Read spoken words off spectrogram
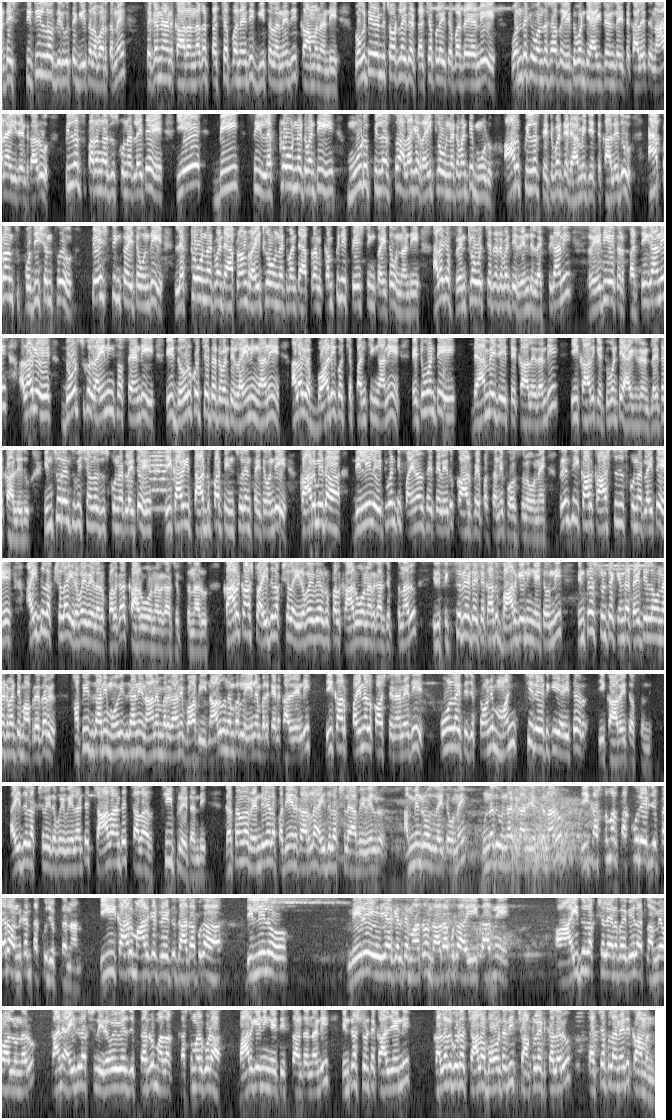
అంటే సిటీల్లో తిరిగితే గీతలు పడుతున్నాయి. సెకండ్ హ్యాండ్ కార్ అన్నాక టచ్ అప్ అనేది గీతలు అనేది కామన్ అండి. ఒకటి రెండు చోట్ల అయితే టచ్అప్లు అయితే పడ్డాయండి. వందకి వంద శాతం ఎటువంటి యాక్సిడెంట్లు అయితే కాలేదు. Non accident car. పిల్లర్స్ పరంగా చూసుకున్నట్లయితే ఏ బిసి లెఫ్ట్లో ఉన్నటువంటి మూడు పిల్లర్స్ అలాగే రైట్లో ఉన్నటువంటి మూడు. ఆరు పిల్లర్స్ ఎటువంటి డ్యామేజ్ అయితే కాలేదు. ఆప్రాన్స్ పొజిషన్స్ పేస్టింగ్తో అయితే ఉంది. లెఫ్ట్లో ఉన్నటువంటి యాప్రాన్ రైట్లో ఉన్నటువంటి యాప్రాన్ కంపెనీ పేస్టింగ్తో అయితే ఉందండి. అలాగే ఫ్రంట్లో వచ్చేటటువంటి రెండు లెగ్స్ కానీ రేడియేటర్ పట్టీ కానీ అలాగే డోర్స్కు లైనింగ్స్ వస్తాయండి. ఈ డోర్కు వచ్చేటటువంటి లైనింగ్ కానీ అలాగే బాడీకి వచ్చే పంచింగ్ కానీ ఎటువంటి డ్యామేజ్ అయితే కాలేదండి. ఈ కారుకి ఎటువంటి యాక్సిడెంట్లు అయితే కాలేదు. ఇన్సూరెన్స్ విషయంలో చూసుకున్నట్లయితే ఈ కారుకి థర్డ్ పార్టీ ఇన్సూరెన్స్ అయితే ఉంది. కారు మీద ఢిల్లీలో ఎటువంటి ఫైనల్స్ అయితే లేదు. కార్ పేపర్స్ అన్ని ఫోర్స్లో ఉన్నాయి. ఫ్రెండ్స్ ఈ కార్ కాస్ట్ చూసుకున్నట్లయితే ఐదు లక్షల ఇరవై వేల రూపాయలుగా కారు ఓనర్ గారు చెప్తున్నారు. కార్ కాస్ట్ ఐదు లక్షల ఇరవై వేల రూపాయలు కారు ఓనర్ గారు చెప్తున్నారు. ఇది ఫిక్స్డ్ రేట్ అయితే కాదు బార్గెనింగ్ అయితే ఉంది. ఇంట్రెస్ట్ ఉంటే కింద టైటిల్లో ఉన్నటువంటి మా బ్రదర్ హఫీజ్ గానీ మోయిజ్ గానీ నా నెంబర్ గానీ బాబీ నాలుగు నెంబర్లు ఏ నెంబర్ కైనా కాల్ చేయండి. ఈ కార్ ఫైనల్ కాస్ట్ అనేది ఫోన్లో అయితే చెప్తామండి మంచి రేట్కి అయితే ఈ కార్ అయితే వస్తుంది. ఐదు లక్షల ఇరవై వేలు అంటే చాలా అంటే చాలా చీప్ రేట్ అండి. గతంలో రెండు వేల పదిహేను కార్లు ఐదు లక్షల యాభై వేలు అమ్మిన రోజులు అయితే ఉన్నాయి. ఉన్నది ఉన్నట్టుగానే చెప్తున్నాను. ఈ కస్టమర్ తక్కువ రేట్ చెప్పారు అందుకని తక్కువ చెప్తున్నాను. ఈ కారు మార్కెట్ రేటు దాదాపుగా ఢిల్లీలో వేరే ఏరియాకి వెళ్తే మాత్రం దాదాపుగా ఈ కార్ని ఐదు లక్షల ఎనభై వేలు అట్లా అమ్మే వాళ్ళు ఉన్నారు. కానీ ఐదు లక్షల ఇరవై వేలు చెప్తారు. మళ్ళీ కస్టమర్ కూడా బార్గెనింగ్ అయితే ఇస్తా అంటానండి ఇంట్రెస్ట్ ఉంటే కాల్ చేయండి. కలర్ కూడా చాలా బాగుంటుంది. చాక్లెట్ కలర్ టచ్అప్లు అనేది కామన్.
